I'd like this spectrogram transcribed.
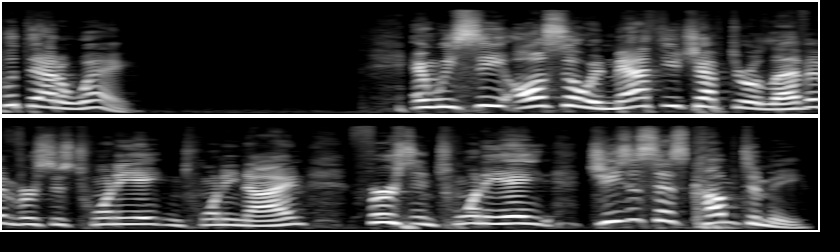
Put that away. And we see also in Matthew chapter 11, verses 28 and 29, first in 28, Jesus says, Come to me.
